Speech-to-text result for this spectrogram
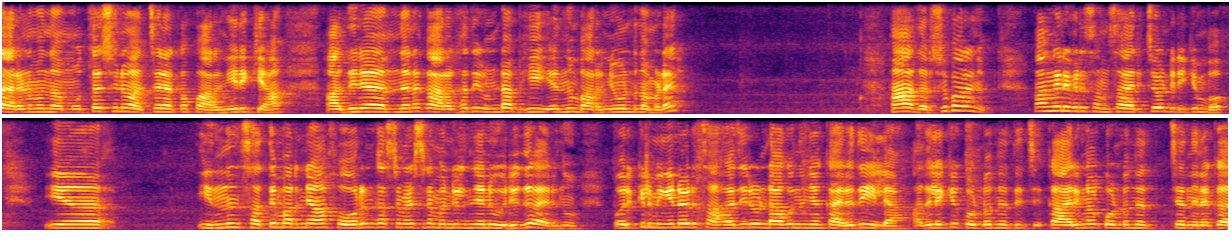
തരണമെന്ന് മുത്തശ്ശനും അച്ഛനൊക്കെ പറഞ്ഞിരിക്കുക അതിന് നിനക്ക് അർഹതയുണ്ട് അഭി എന്നും പറഞ്ഞുകൊണ്ട് നമ്മുടെ ആദർശ് പറഞ്ഞു. അങ്ങനെ ഇവർ സംസാരിച്ചുകൊണ്ടിരിക്കുമ്പോൾ ഇന്ന് സത്യം പറഞ്ഞ ആ ഫോറിൻ കസ്റ്റമേഴ്സിന്റെ മുന്നിൽ ഞാൻ ഉരുകയായിരുന്നു ഒരിക്കലും ഇങ്ങനെ ഒരു സാഹചര്യം ഉണ്ടാകുമെന്ന് ഞാൻ കരുതിയില്ല. അതിലേക്ക് കൊണ്ടുവന്ന് എത്തിച്ച് കാര്യങ്ങൾ കൊണ്ടുവന്ന് എത്തിച്ച നിനക്ക്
